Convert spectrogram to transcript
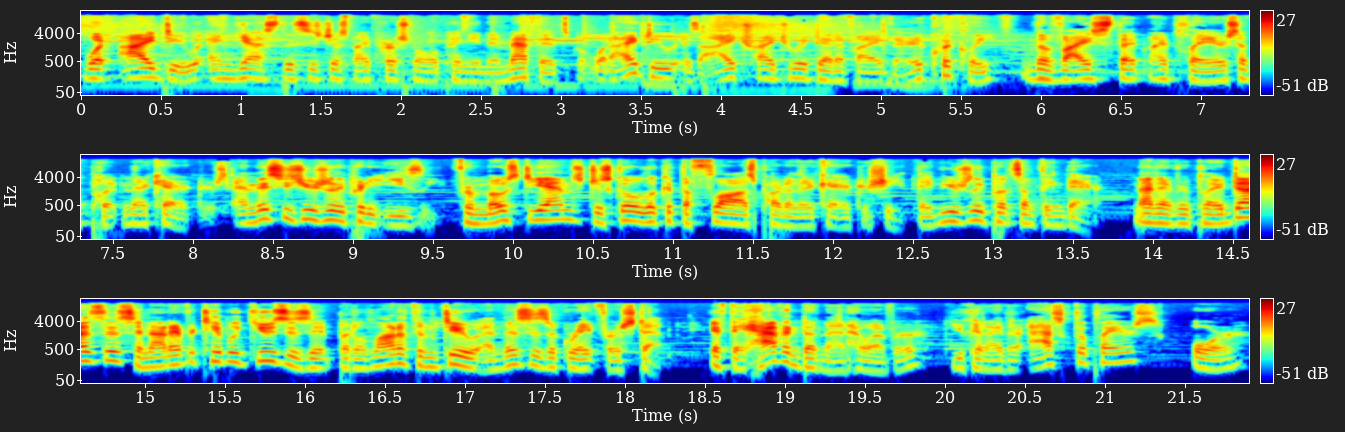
What I do, and yes, this is just my personal opinion and methods, but what I do is I try to identify very quickly the vice that my players have put in their characters. And this is usually pretty easy. For most DMs, just go look at the flaws part of their character sheet. They've usually put something there. Not every player does this, and not every table uses it, but a lot of them do, and this is a great first step. If they haven't done that, however, you can either ask the players or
